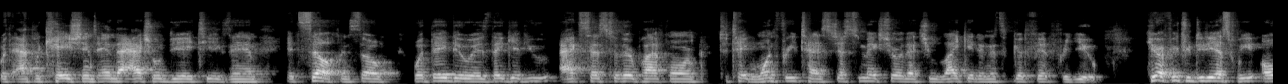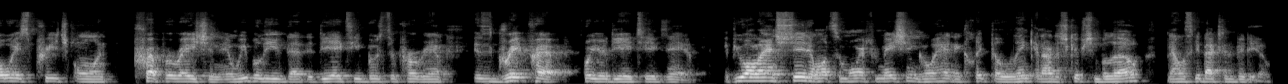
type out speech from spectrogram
with applications and the actual DAT exam itself. And so what they do is they give you access to their platform to take one free test just to make sure that you like it and it's a good fit for you. Here at Future DDS, we always preach on preparation, and we believe that the DAT Booster program is great prep for your DAT exam. If you all are interested and want some more information, go ahead and click the link in our description below. Now let's get back to the video.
